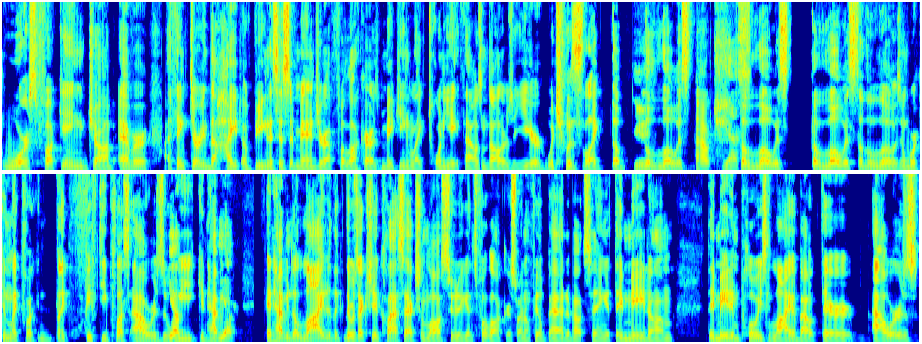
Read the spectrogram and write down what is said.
worst fucking job ever. I think during the height of being an assistant manager at Foot Locker, I was making like twenty eight thousand dollars a year, which was like the the lowest Ouch. Yes. the lowest the lowest of the lows and working like fucking like 50 plus hours a Yep. week and having Yep. and having to lie to the there was actually a class action lawsuit against Footlocker, so I don't feel bad about saying it. They made um they made employees lie about their hours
